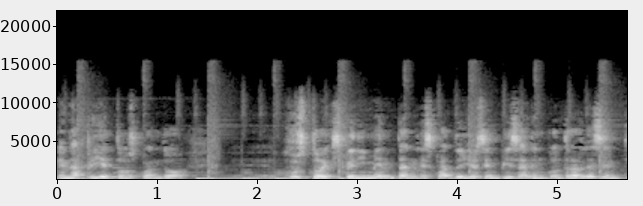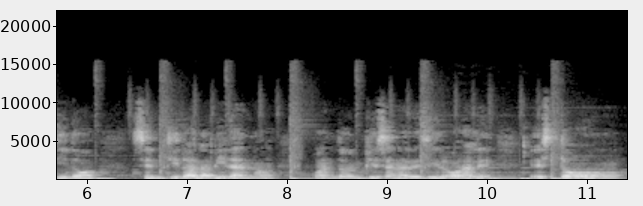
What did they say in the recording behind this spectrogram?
en aprietos, cuando eh, justo experimentan, es cuando ellos empiezan a encontrarle sentido sentido a la vida, ¿no? Cuando empiezan a decir, órale, esto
